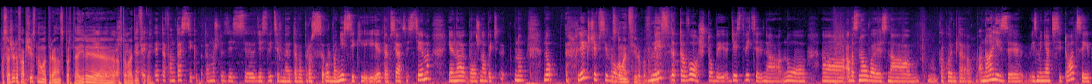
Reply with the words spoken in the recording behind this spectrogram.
пассажиров общественного транспорта или думаю, автоводителей? Это, это, это фантастика, потому что здесь э, действительно это вопрос урбанистики, и это вся система, и она должна быть, э, ну, ну легче всего вместо того, чтобы действительно, ну, а, обосновываясь на каком-то анализе, изменять ситуацию,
